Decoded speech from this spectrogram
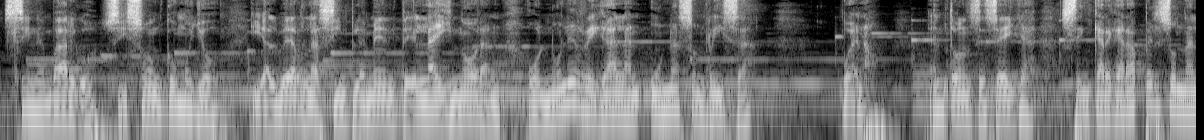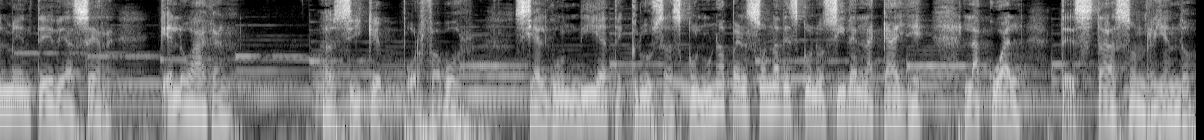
Sin embargo, si son como yo y al verla simplemente la ignoran o no le regalan una sonrisa, bueno, entonces ella se encargará personalmente de hacer que lo hagan. Así que, por favor, si algún día te cruzas con una persona desconocida en la calle, la cual te está sonriendo,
